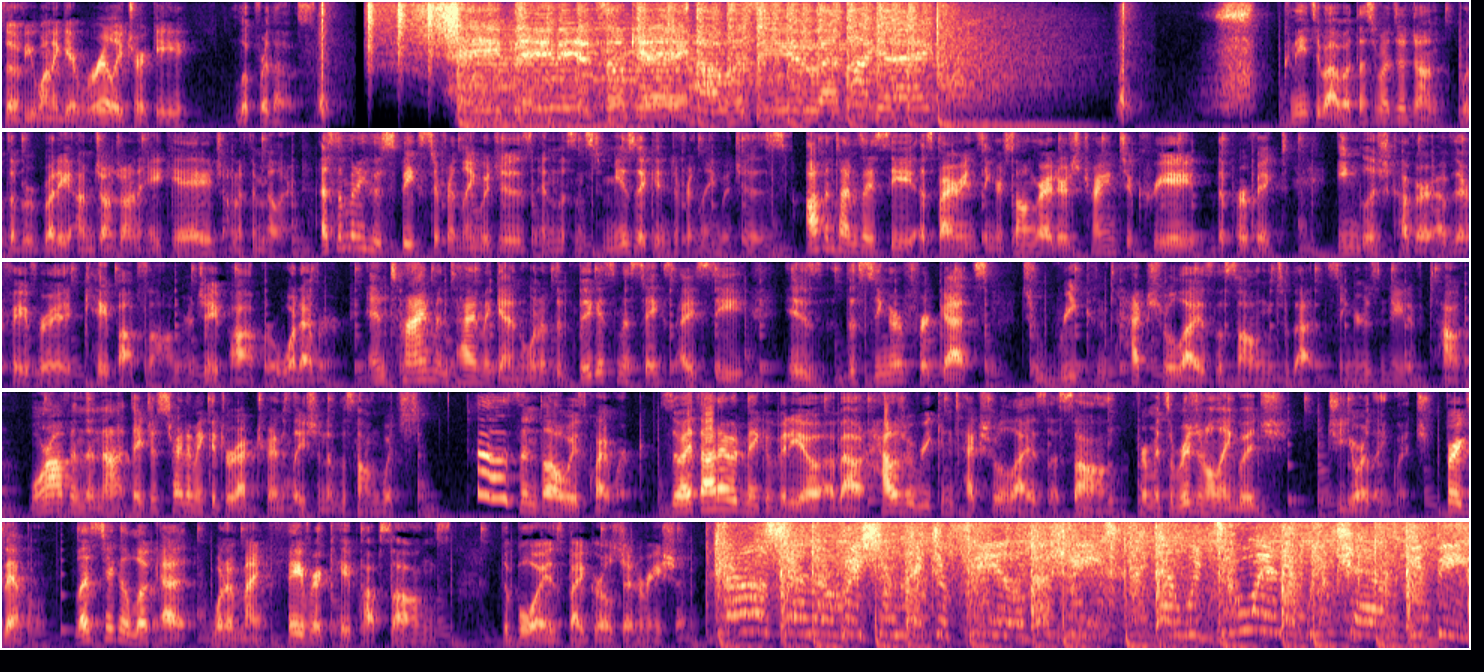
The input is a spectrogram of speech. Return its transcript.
So if you want to get really tricky, look for those. Hey baby, Konnichiwa, What's up everybody, I'm John John aka Jonathan Miller. As somebody who speaks different languages and listens to music in different languages, oftentimes I see aspiring singer-songwriters trying to create the perfect English cover of their favorite K-pop song or J-pop or whatever. And time and time again, one of the biggest mistakes I see is the singer forgets to recontextualize the song to that singer's native tongue. More often than not, they just try to make a direct translation of the song, which doesn't always quite work. So I thought I would make a video about how to recontextualize a song from its original language to your language. For example, let's take a look at one of my favorite K-pop songs, The Boys by Girls' Generation. Girls' Generation and we're doing it, we can't be beat.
